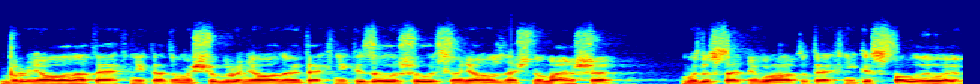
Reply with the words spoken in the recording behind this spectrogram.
броньована техніка, тому що броньованої техніки залишилося у нього значно менше. Ми достатньо багато техніки спалили.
